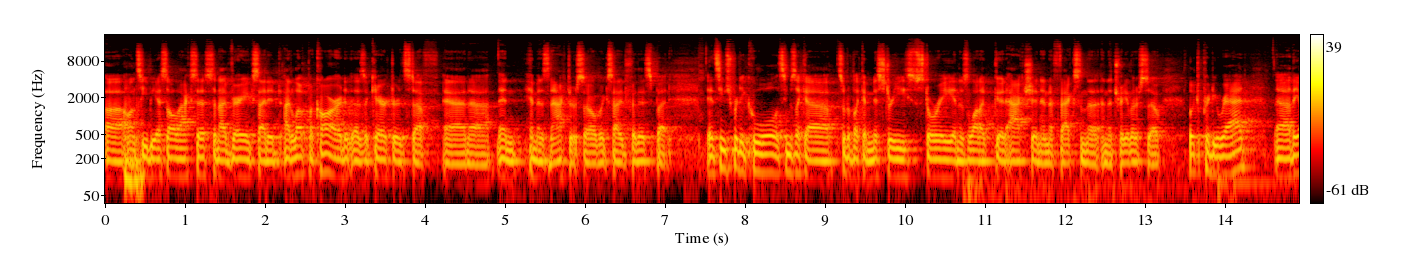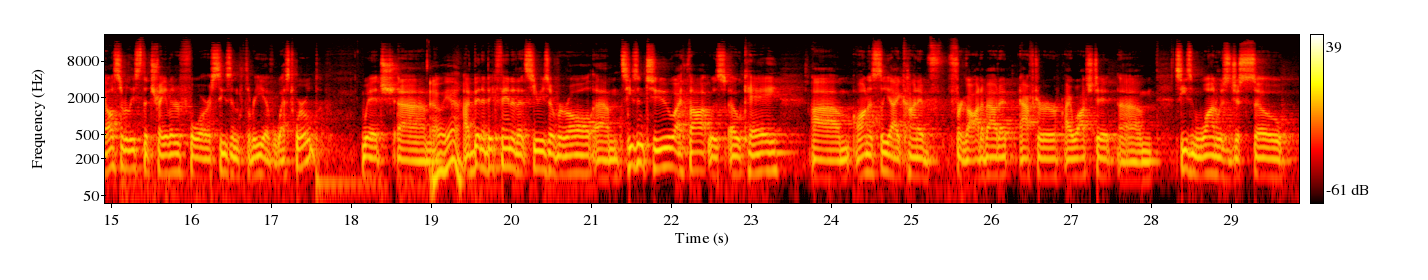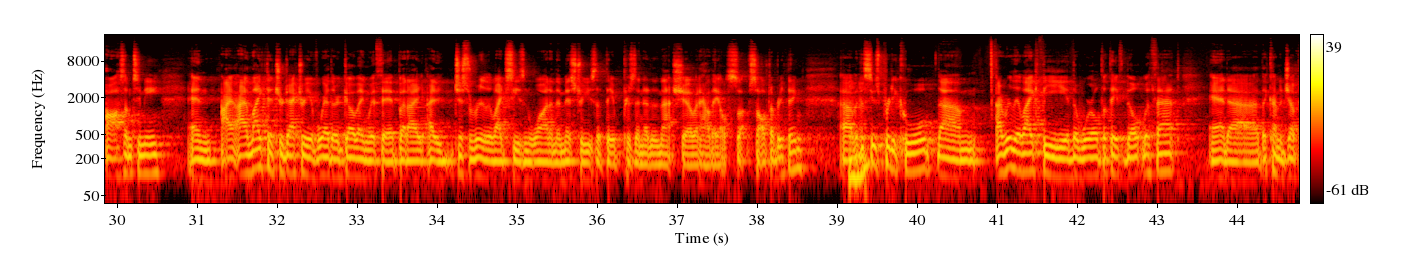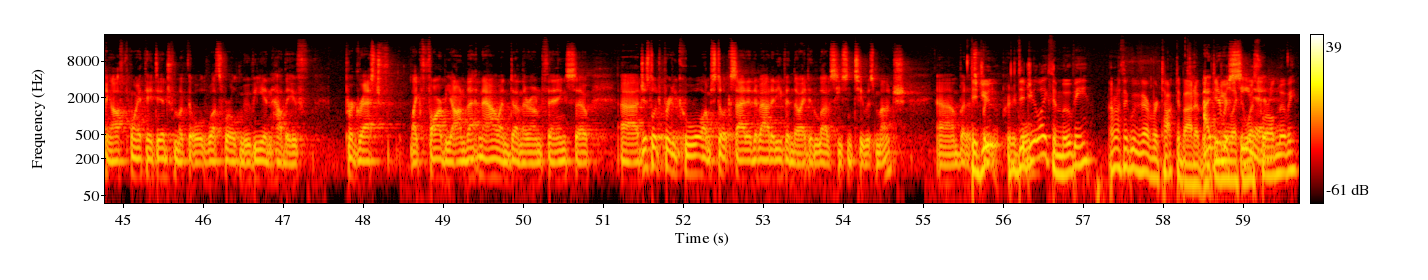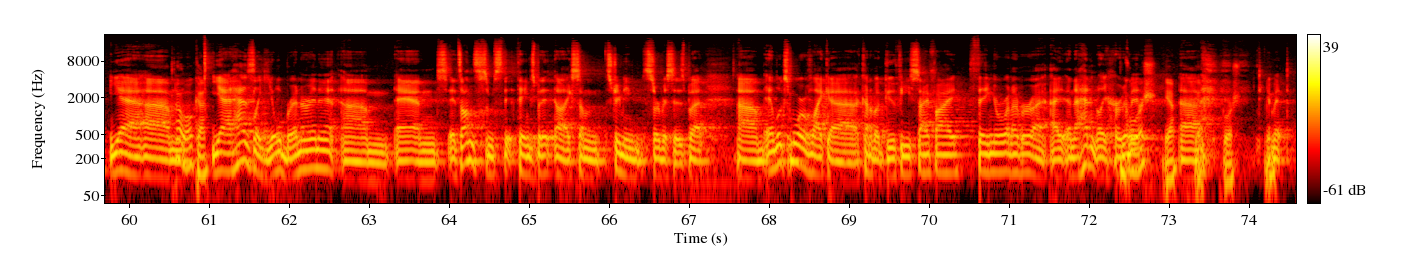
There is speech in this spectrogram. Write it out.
uh, on CBS All Access, and I'm very excited. I love Picard as a character and stuff, and uh, and him as an actor, so I'm excited for this. But it seems pretty cool. It seems like a sort of like a mystery story, and there's a lot of good action and effects in the in the trailer. So looked pretty rad. Uh, they also released the trailer for season three of Westworld, which um, Oh, yeah. I've been a big fan of that series overall. Um, season two I thought was okay. Um, honestly, I kind of forgot about it after I watched it. Um, season one was just so awesome to me, and I, I like the trajectory of where they're going with it. But I, I just really liked season one and the mysteries that they presented in that show and how they all so- solved everything. Uh, But this seems pretty cool. Um, I really like the the world that they've built with that, and uh, the kind of jumping off point they did from like the old Westworld movie and how they've progressed like far beyond that now and done their own thing. So uh, just looked pretty cool. I'm still excited about it, even though I didn't love season two as much. Um, but it's Did pretty, you pretty did you like the movie? I don't think we've ever talked about it, but I've did never you like the seen Westworld it. movie? Yeah. Um, Oh, okay. Yeah, it has like Yul Brynner in it, um, and it's on some st- things, but it, uh, like some streaming services. But um, it looks more of like a kind of a goofy sci-fi thing or whatever. I, I and I hadn't really heard Gorsh, of it. yeah, Uh, yeah, Gorsh. Damn it.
